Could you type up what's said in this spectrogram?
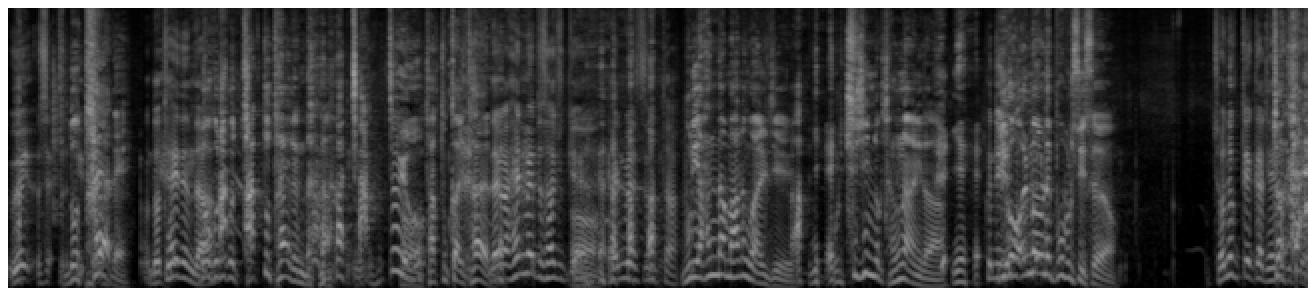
외, 너 타야 돼. 너 타야 된다. 너 그리고 작두 타야 된다. 작두요? 어, 작두까지 타야 돼. 내가 헬멧도 사줄게. 어. 헬멧 쓰면 타. 우리 한다면 하는 거 알지? 우리 추진력 장난 아니다. 예. 근데 이거 이거- 얼마 만에 뽑을 수 있어요? 저녁 때까지 해드릴게요.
